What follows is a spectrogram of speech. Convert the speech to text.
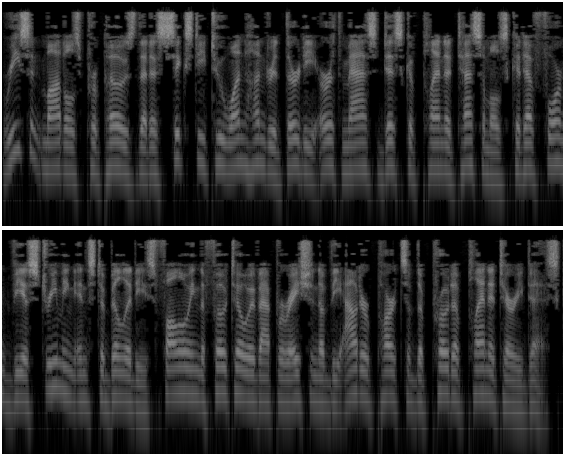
Recent models propose that a 60 to 130 Earth mass disk of planetesimals could have formed via streaming instabilities following the photoevaporation of the outer parts of the proto-planetary disk.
